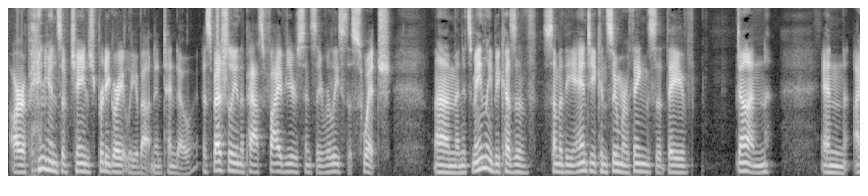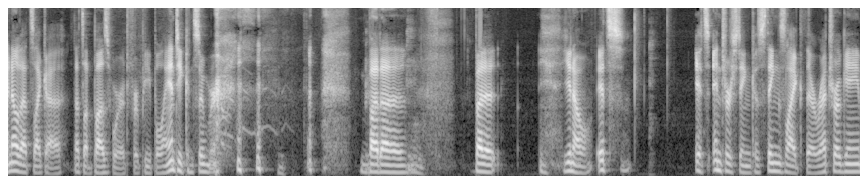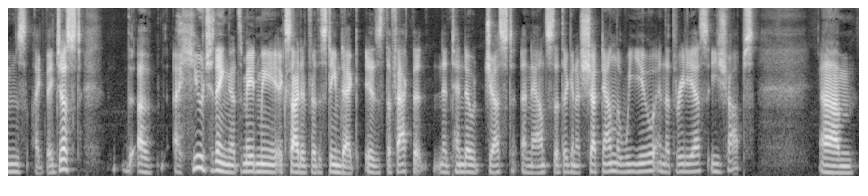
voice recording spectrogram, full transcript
our opinions have changed pretty greatly about Nintendo, especially in the past five years since they released the Switch. Um, and it's mainly because of some of the anti consumer things that they've done. And I know that's like a that's a buzzword for people, anti consumer. but uh but it, you know, it's it's interesting because things like their retro games, like they just a, a huge thing that's made me excited for the Steam Deck is the fact that Nintendo just announced that they're going to shut down the Wii U and the 3DS eShops. Um,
